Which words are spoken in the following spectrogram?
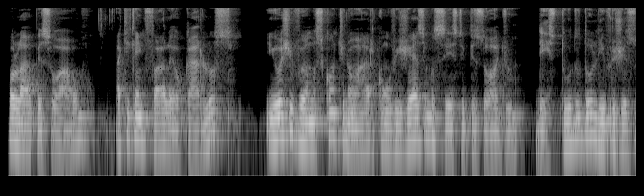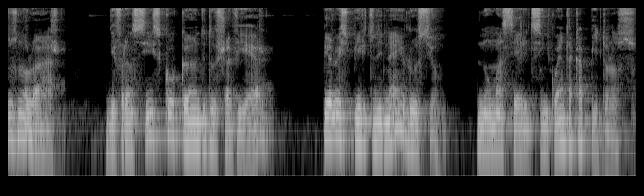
Olá pessoal, aqui quem fala é o Carlos e hoje vamos continuar com o 26 episódio de estudo do livro Jesus no Lar, de Francisco Cândido Xavier, pelo espírito de Ney Lúcio, numa série de 50 capítulos.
